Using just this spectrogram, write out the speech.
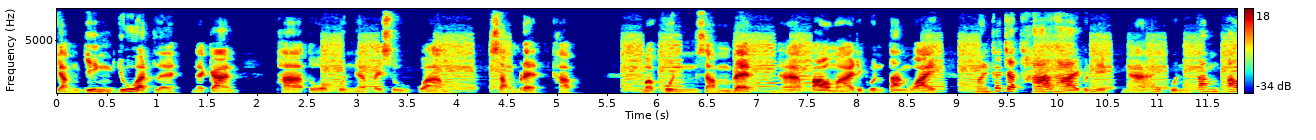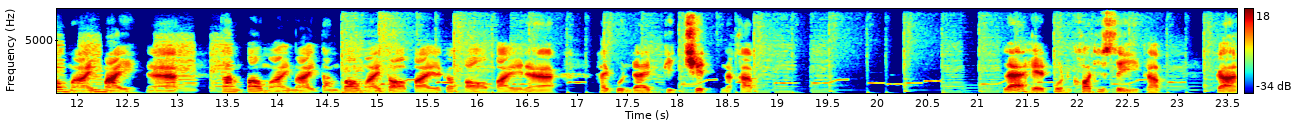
อย่างยิ่งยวดเลย ในการพาตัวคุณเนี่ยไปสู่ความสำเร็จครับ เมื่อคุณสำเร็จนะฮะเป้าหมายที่คุณตั้งไว้ มันก็จะท้าทายคุณอีกนะให้คุณตั้งเป้าหมายใหม่นะฮะตั้งเป้าหมายใหม่ ตั้งเป้าหมายต่อไปแล้วก็ต่อไปนะฮะให้คุณได้พิชิตนะครับ และเหตุผลข้อที่ 4 ครับ การ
